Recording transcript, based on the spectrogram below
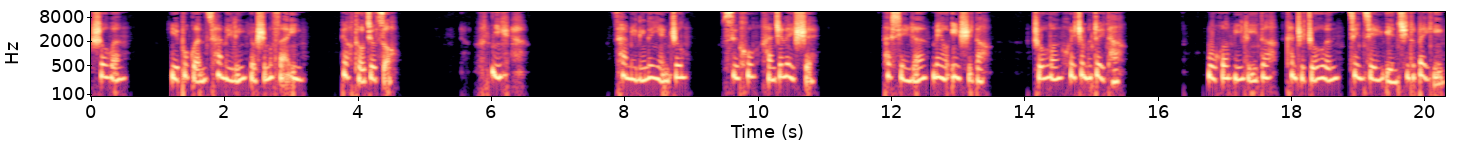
说完，也不管蔡美玲有什么反应，掉头就走。你，蔡美玲的眼中似乎含着泪水，她显然没有意识到卓文会这么对她，目光迷离的看着卓文渐渐远去的背影。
